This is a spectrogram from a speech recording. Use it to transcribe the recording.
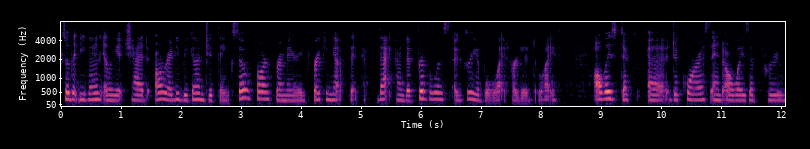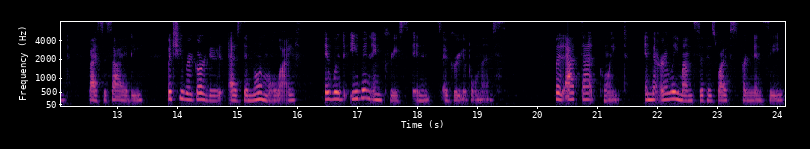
So that Ivan Ilyitch had already begun to think so far from marriage breaking up that, that kind of frivolous, agreeable, light-hearted life, always dec- uh, decorous and always approved by society, which he regarded as the normal life, it would even increase in its agreeableness. But at that point, in the early months of his wife's pregnancy,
